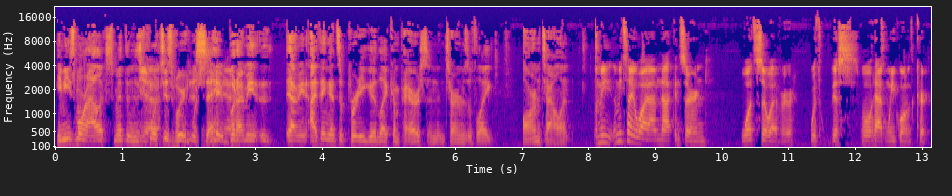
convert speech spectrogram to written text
He needs more Alex Smith, in his, Yeah. which is weird to Which is- say, yeah. but I mean, I mean, I think that's a pretty good like comparison in terms of like arm talent. let me let me tell you why I'm not concerned whatsoever with this what happened week one with Kirk.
